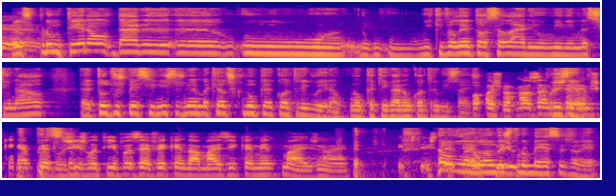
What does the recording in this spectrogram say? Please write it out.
Eles prometeram dar uh, o, o, equivalente ao salário mínimo nacional a todos os pensionistas, mesmo aqueles que nunca contribuíram, que nunca tiveram contribuições. Oh, João, nós ambos exemplo, sabemos que em época de legislativas é ver quem dá mais e quem mente mais, não é? Isto, isto é o leilão é o das promessas, não é? É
